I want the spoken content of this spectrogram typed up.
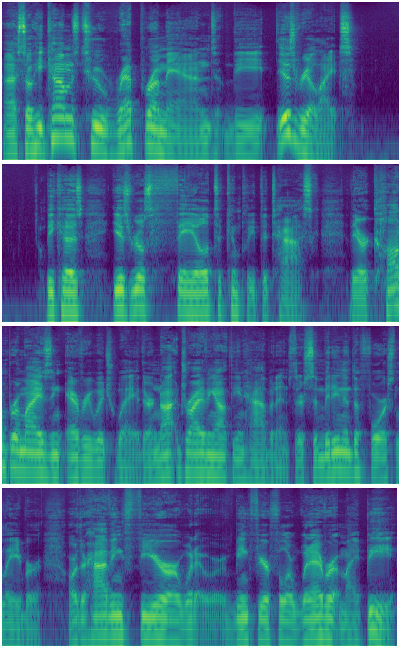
Uh, so he comes to reprimand the Israelites because Israel's failed to complete the task. They are compromising every which way. They're not driving out the inhabitants. They're submitting them to forced labor, or they're having fear, or whatever, being fearful, or whatever it might be.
